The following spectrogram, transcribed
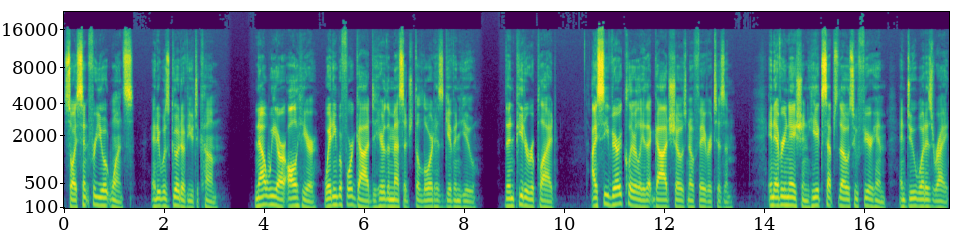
So I sent for you at once, and it was good of you to come. Now we are all here, waiting before God to hear the message the Lord has given you. Then Peter replied, I see very clearly that God shows no favoritism. In every nation, he accepts those who fear him and do what is right.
